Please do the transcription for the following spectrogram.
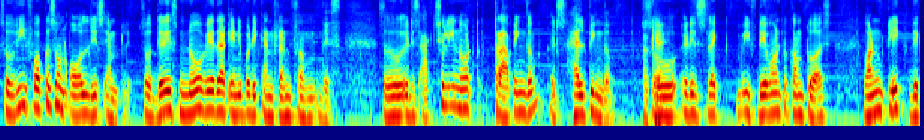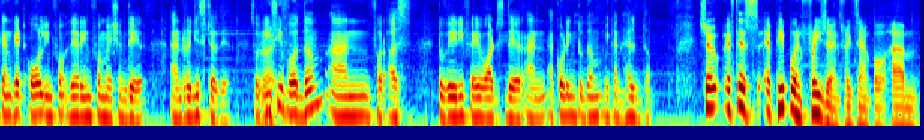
So we focus on all these employees. So there is no way that anybody can run from this. So it is actually not trapping them; it's helping them. Okay. So it is like if they want to come to us, one click they can get all info their information there and register there. So Right. easy for them and for us to verify what's there, and according to them we can help them. So, if there's uh, people in free zones, for example, um,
